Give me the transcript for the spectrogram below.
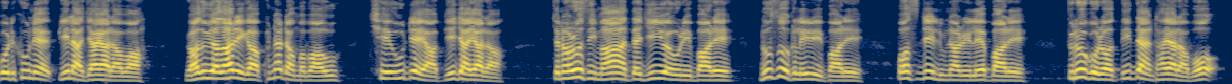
ကိုတခုနဲ့ပြေးလာကြရတာပါ။ရွာသူရွာသားတွေကဖနှက်တောင်မပါဘူး။ခြေဦးတဲ့ရပြေးကြရတာ။ကျွန်တော်တို့စီမှာတက်ကြီးရွယ်တွေပါတယ်။နှုတ်ဆွကလေးတွေပါတယ်။ positive လူနာတွေလည်းပါတယ်။သူတို့ကိုတော့တီးတန့်ထားရတာပေါ့။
